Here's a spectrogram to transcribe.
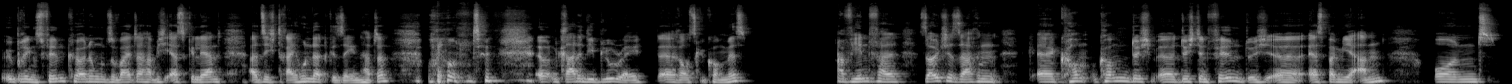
übrigens Filmkörnung und so weiter habe ich erst gelernt, als ich 300 gesehen hatte und, und gerade die Blu-ray äh, rausgekommen ist auf jeden Fall, solche Sachen äh, kommen, durch, äh, durch den Film durch, äh, erst bei mir an. Und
